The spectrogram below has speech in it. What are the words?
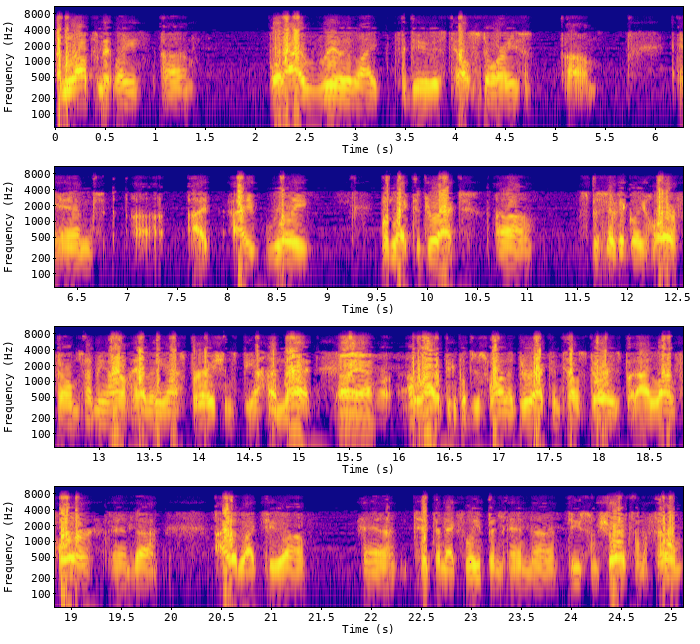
I mean, ultimately, um, what I really like to do is tell stories, um, and uh, I I really would like to direct uh, specifically horror films. I mean, I don't have any aspirations beyond that. Oh yeah. A lot of people just want to direct and tell stories, but I love horror, and uh, I would like to uh, uh, take the next leap and, and uh, do some shorts and a film.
